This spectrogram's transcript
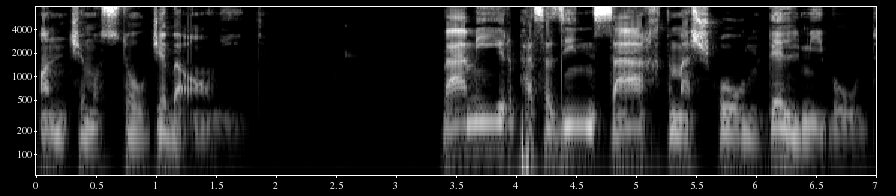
آنچه مستوجب آنید. و امیر پس از این سخت مشغول دل می بود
